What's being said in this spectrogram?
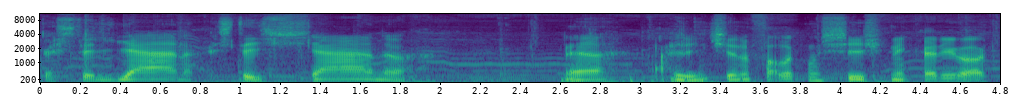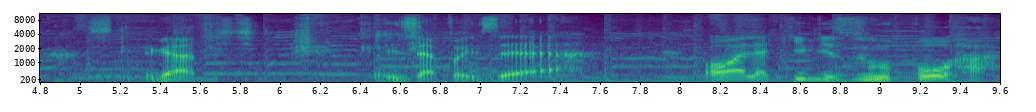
Castelhano, castelhano. Né? Argentino fala com X, nem carioca. Tá ligado? Pois é, pois é. Olha que bizu, porra.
